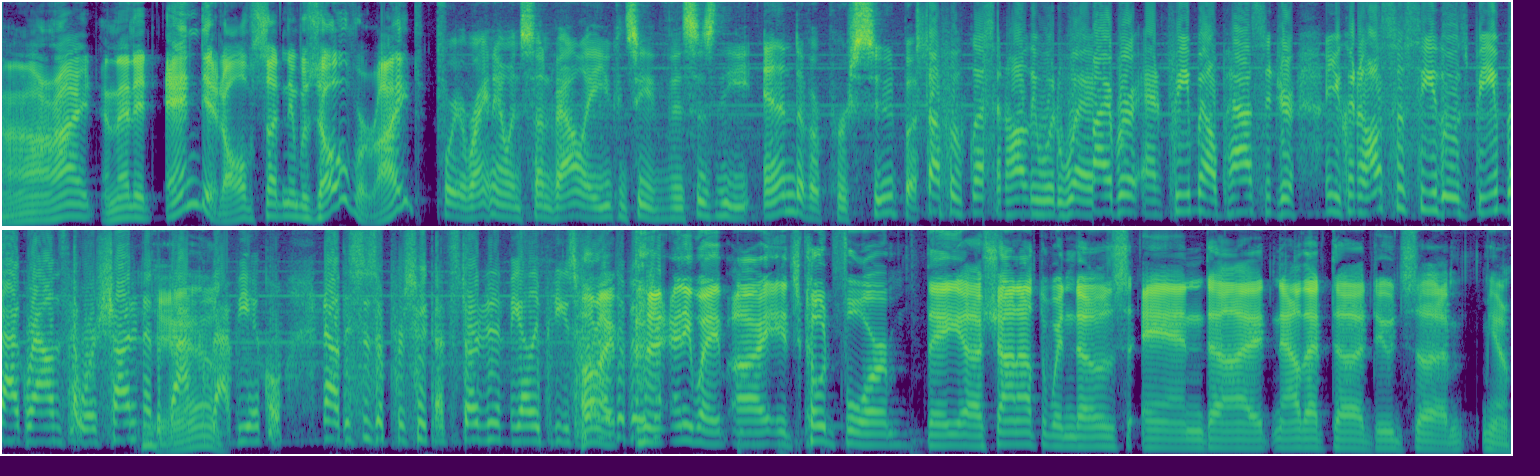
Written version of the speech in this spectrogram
All right, and then it ended. All of a sudden, it was over. Right. For you right now in Sun Valley, you can see this is the end of a pursuit, but Stuff of Glen and Hollywood Way, and female passenger. And you can also see those beanbag rounds that were shot into the back of that vehicle. Now, this is a pursuit that started in the LAPD's All right. Anyway, uh, it's code four. They uh, shot out the windows, and uh, now that uh, dude's uh, you know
